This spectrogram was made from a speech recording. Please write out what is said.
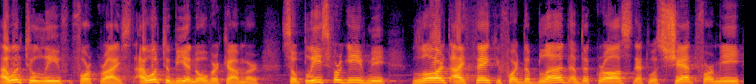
I want to live for Christ. I want to be an overcomer. So please forgive me. Lord, I thank you for the blood of the cross that was shed for me.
